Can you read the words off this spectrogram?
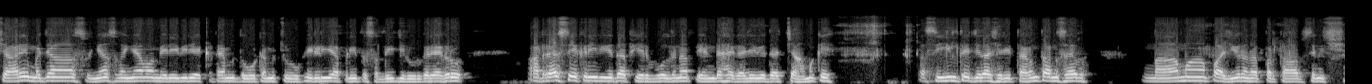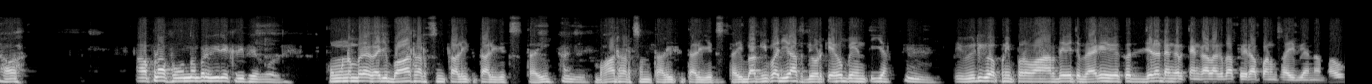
ਚਾਰੇ ਮੱਝਾਂ ਸੂਈਆਂ ਸਵਾਈਆਂ ਵਾ। ਮੇਰੇ ਵੀਰੇ ਇੱਕ ਟਾਈਮ ਦੋ ਟਾਈਮ ਚੋ ਕੇ ਜਿਹੜੀ ਆਪਣੀ ਤਸੱਲੀ ਜ਼ਰੂਰ ਕਰਿਆ ਕਰੋ। ਐਡਰੈਸ ਇੱਕ ਵਾਰੀ ਵੀਰ ਦਾ ਫੇਰ ਬੋਲ ਦੇਣਾ, ਪਿੰਡ ਹੈਗਾ ਜੀ ਵੀਰ ਦਾ ਝਮਕੇ। ਤਹਿਸੀਲ ਤੇ ਜ਼ਿਲ੍ਹਾ ਸ਼੍ਰੀ ਤਰਨਤਾਰਨ ਸਾਹਿਬ। ਨਾਮ ਆ ਭਾਜੀ ਹੋਰਾਂ ਦਾ ਪ੍ਰਤਾਪ ਸਿੰਘ ਸ਼ਾਹ। ਆਪਣਾ ਫੋਨ ਨੰਬਰ ਵੀਰ ਇੱਕ ਵਾਰੀ ਫੇਰ ਬੋਲ ਦੇ। ਫੋਨ ਨੰਬਰ ਹੈਗਾ ਜੀ 6284444127 ਹਾਂਜੀ। 6284444127 ਬਾਕੀ ਭਾਜੀ ਹੱਥ ਜੋੜ ਕੇ ਇਹੋ ਬੇਨਤੀ ਆ ਵੀ ਵੀਡੀਓ ਆਪਣੀ ਪਰਿਵਾਰ ਦੇ ਵਿੱਚ ਬਹਿ ਕੇ ਵੇਖੋ ਜਿਹੜਾ ਡੰਗਰ ਚੰਗਾ ਲੱਗਦਾ ਫਿਰ ਆਪਾਂ ਨੂੰ ਸਾਈ ਬਿਆਨਾ ਪਾਓ।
